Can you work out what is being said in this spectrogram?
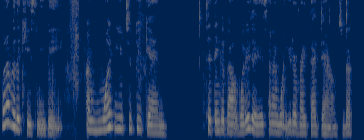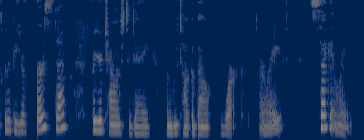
whatever the case may be. I want you to begin to think about what it is, and I want you to write that down. So that's going to be your first step for your challenge today when we talk about work. All right. Secondly,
